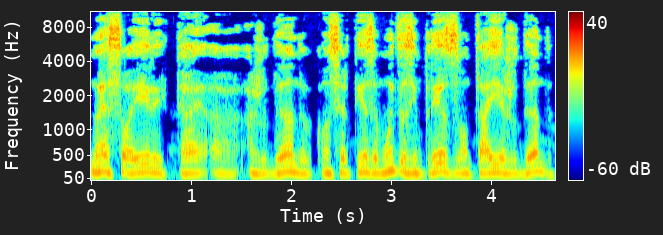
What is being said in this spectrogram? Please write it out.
Não é só ele que está ajudando, com certeza muitas empresas vão estar tá aí ajudando.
